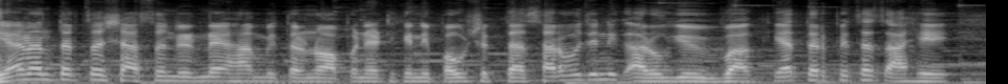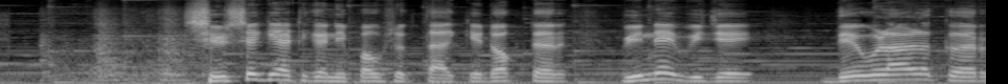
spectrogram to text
यानंतरचा शासन निर्णय हा मित्रांनो आपण या ठिकाणी पाहू शकता. सार्वजनिक आरोग्य विभाग यातर्फेचाच आहे. शीर्षक या ठिकाणी पाहू शकता की डॉक्टर विनय विजय देवळाळकर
